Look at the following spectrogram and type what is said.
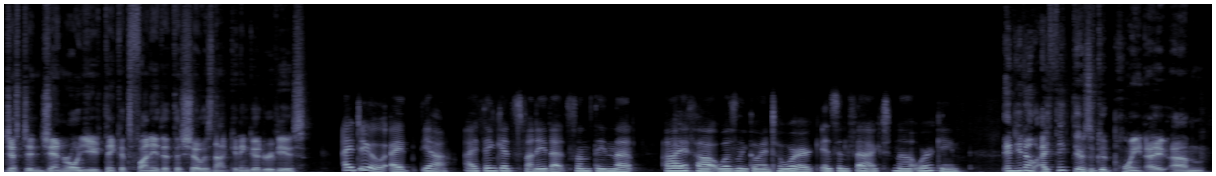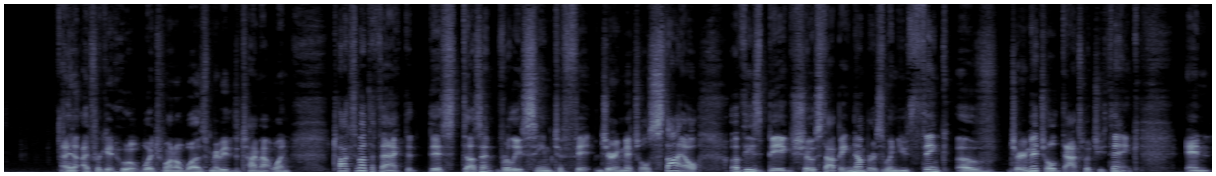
just in general, you think it's funny that the show is not getting good reviews? I do. I yeah, I think it's funny that something that I thought wasn't going to work is in fact not working. And you know, I think there's a good point. I um I, I forget who which one it was, maybe the timeout one, talks about the fact that this doesn't really seem to fit Jerry Mitchell's style of these big show stopping numbers. When you think of Jerry Mitchell, that's what you think. And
